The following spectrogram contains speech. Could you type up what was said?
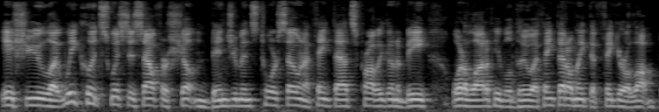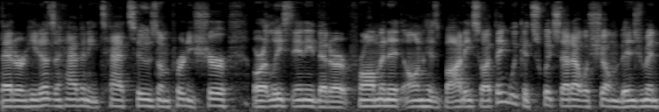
issue. Like, we could switch this out for Shelton Benjamin's torso, and I think that's probably going to be what a lot of people do. I think that'll make the figure a lot better. He doesn't have any tattoos, I'm pretty sure, or at least any that are prominent on his body, so I think we could switch that out with Shelton Benjamin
